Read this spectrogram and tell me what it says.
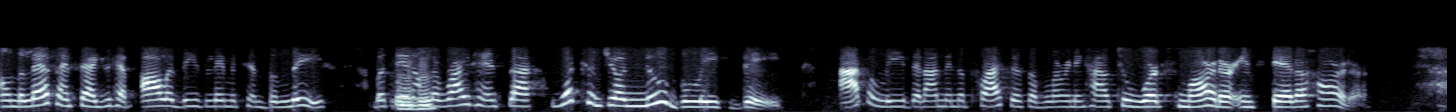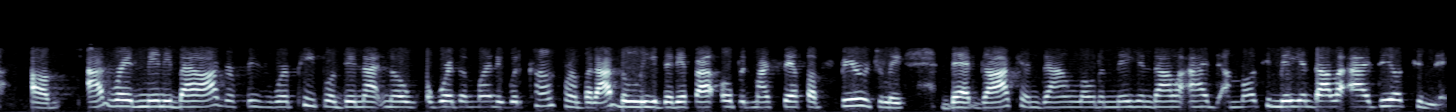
on the left hand side, you have all of these limiting beliefs. But then on Mhm. the right hand side, what could your new belief be? I believe that I'm in the process of learning how to work smarter instead of harder. Um, I've read many biographies where people did not know where the money would come from, but I believe that if I open myself up spiritually, that God can download a million dollar, a multi million dollar ideal to me.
